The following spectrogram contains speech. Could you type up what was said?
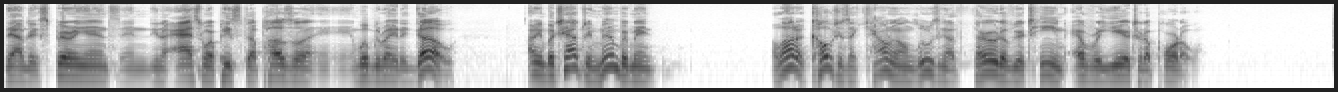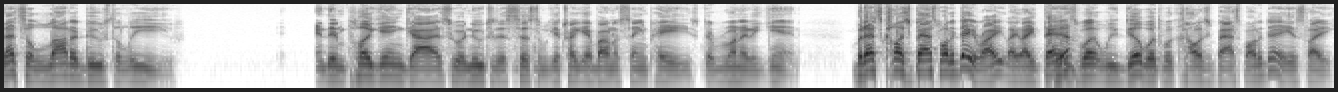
They have the experience and, you know, add some more pieces to the puzzle and, and we'll be ready to go. I mean, but you have to remember, I mean, a lot of coaches are counting on losing a third of your team every year to the portal. That's a lot of dudes to leave. And then plug in guys who are new to the system, get try to get everybody on the same page to run it again. But that's college basketball today, right? Like like that is Yeah. what we deal with with college basketball today. It's like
